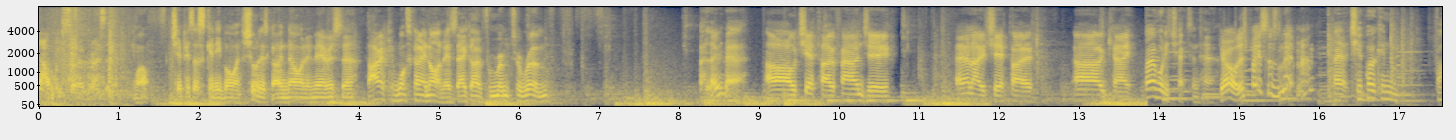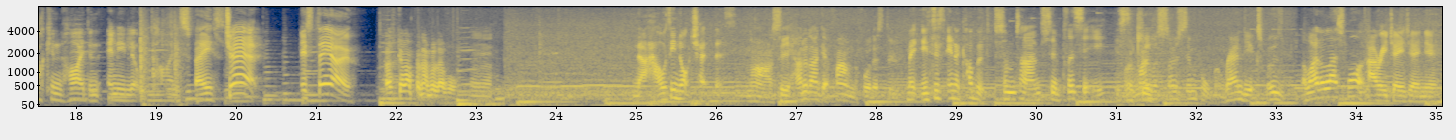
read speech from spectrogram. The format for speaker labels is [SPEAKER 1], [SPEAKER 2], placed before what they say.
[SPEAKER 1] That would be so aggressive.
[SPEAKER 2] Well, Chip is a skinny boy. Sure, there's going no one in here, is there? I reckon what's going on is they're going from room to room. Hello there. Oh, Chippo, found you. Hello, Chippo. Okay. I've already checked in here.
[SPEAKER 1] Yo, this place is lit, man.
[SPEAKER 2] Uh, Chippo can fucking hide in any little tiny space. Chip! It's Theo!
[SPEAKER 1] Let's go up another level.
[SPEAKER 2] Now, how has he not checked this?
[SPEAKER 1] Nah, see, how did I get found before this dude?
[SPEAKER 2] Mate, he's just in a cupboard.
[SPEAKER 3] Sometimes simplicity is the
[SPEAKER 1] Mine
[SPEAKER 3] key.
[SPEAKER 1] was so simple, but Randy exposed me.
[SPEAKER 3] Am I the last one?
[SPEAKER 2] Harry, JJ, and you.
